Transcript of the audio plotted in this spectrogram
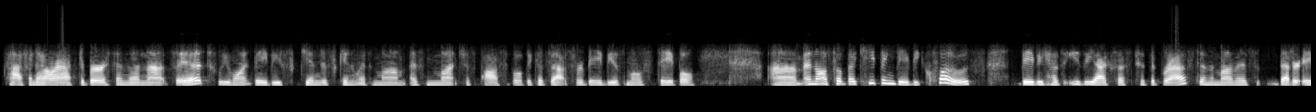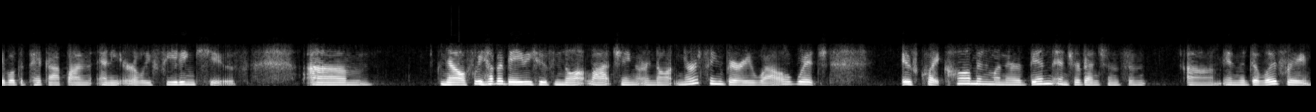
half an hour after birth and then that's it. We want baby skin to skin with mom as much as possible because that's where baby is most stable. Um, and also by keeping baby close, baby has easy access to the breast and the mom is better able to pick up on any early feeding cues. Um, now, if we have a baby who's not latching or not nursing very well, which is quite common when there have been interventions in, um, in the delivery,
